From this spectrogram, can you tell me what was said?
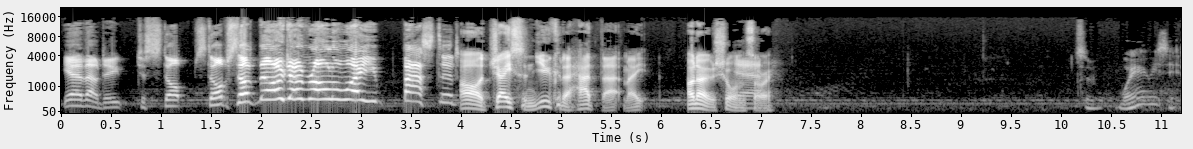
Yeah, that'll do. Just stop, stop, stop! No, don't roll away, you bastard! oh, Jason, you could have had that, mate. Oh no, Shaun. Yeah. Sorry. so where is it?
